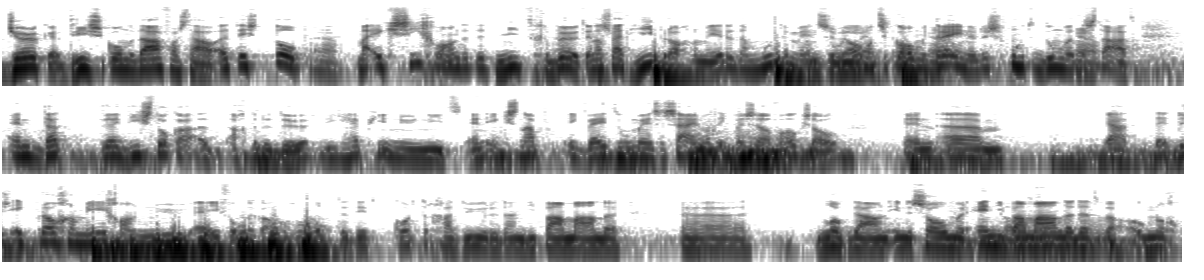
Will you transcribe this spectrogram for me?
Jerken, drie seconden daar vasthouden. Het is top. Ja. Maar ik zie gewoon dat het niet gebeurt. En als wij het hier programmeren, dan moeten mensen wel, want ze komen ja. trainen, dus ze moeten doen wat er staat. En dat, die, die stok a- achter de deur, die heb je nu niet. En ik snap, ik weet hoe mensen zijn, want ik ben zelf ook zo. En ehm, ja, dus ik programmeer gewoon nu even, omdat ik ook hoop dat dit korter gaat duren dan die paar maanden eh, lockdown in de zomer. En die paar maanden dat we ook nog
